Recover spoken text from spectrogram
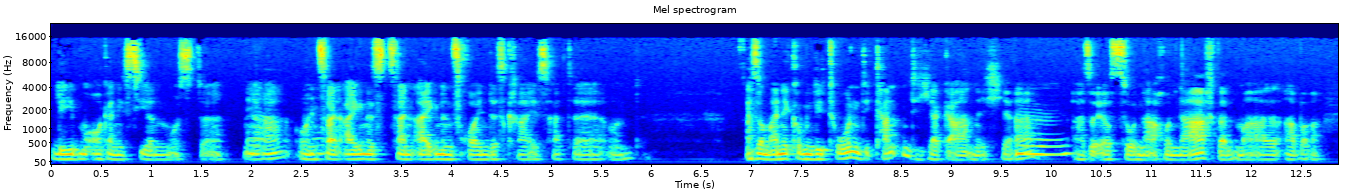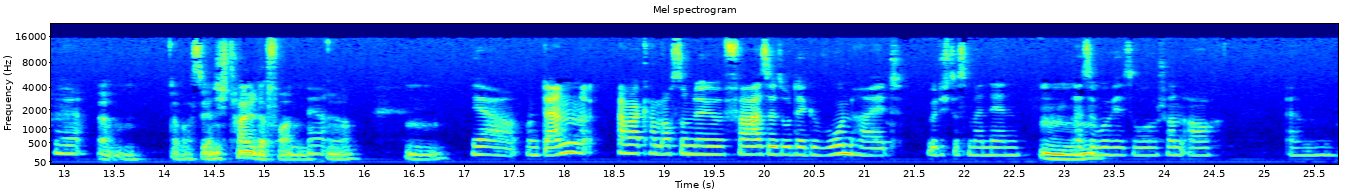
Leben organisieren musste, ja, ja und ja. sein eigenes, seinen eigenen Freundeskreis hatte und also meine Kommilitonen, die kannten dich ja gar nicht, ja. Mhm. Also erst so nach und nach dann mal, aber ja. ähm, da warst du ja nicht Teil davon. Ja. Ja. Mhm. ja, und dann aber kam auch so eine Phase so der Gewohnheit, würde ich das mal nennen. Mhm. Also wo wir so schon auch ähm,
